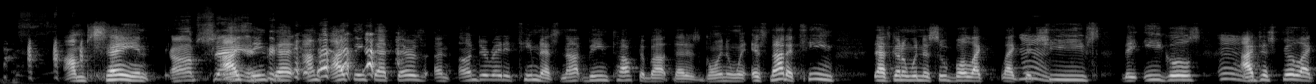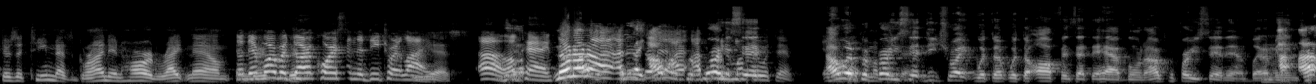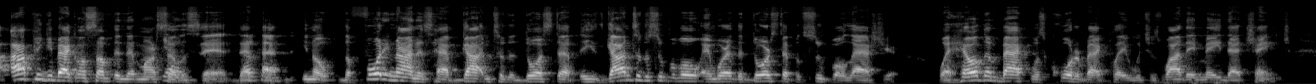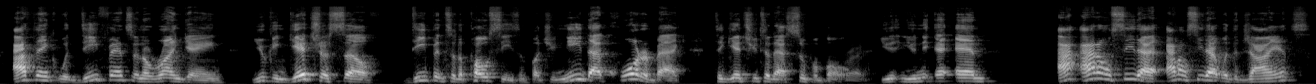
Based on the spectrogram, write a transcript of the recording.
I'm saying I'm saying. I think that I'm, I think that there's an underrated team that's not being talked about that is going to win. It's not a team that's going to win the Super Bowl like like the Mm. Chiefs, the Eagles. Mm. I just feel like there's a team that's grinding hard right now. so and they're more of a they're- dark horse than the Detroit Lions. Yes. Oh, Yeah. okay. No, no, no. I, I didn't Like, say I that. would I, I prefer put you them said- with them. I would Come up prefer you said Detroit with the with the offense that they have going. I would prefer you said them, but I mean, I, I, I'll piggyback on something that Marcella said that, Okay. that, you know, the 49ers have gotten to the doorstep. He's gotten to the Super Bowl and we're at the doorstep of the Super Bowl last year. What held them back was quarterback play, which is why they made that change. I think with defense and a run game, you can get yourself deep into the postseason, but you need that quarterback to get you to that Super Bowl. Right. You you need and I, I don't see that. I don't see that with the Giants.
